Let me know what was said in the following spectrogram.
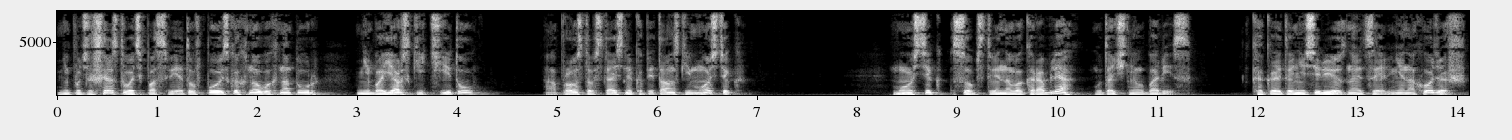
не путешествовать по свету в поисках новых натур, не боярский титул, а просто встать на капитанский мостик? «Мостик собственного корабля», — уточнил Борис. «Какая-то несерьезная цель, не находишь?»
